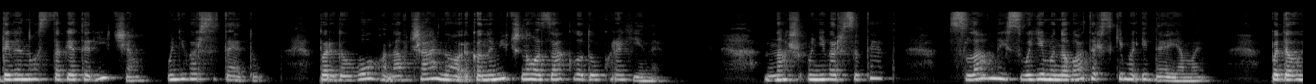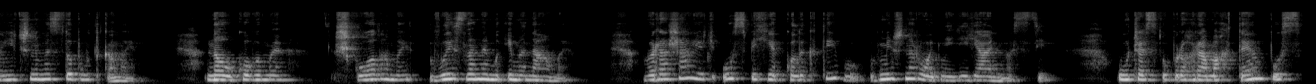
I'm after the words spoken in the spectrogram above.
95-річчям університету, передового навчального економічного закладу України. Наш університет славний своїми новаторськими ідеями, педагогічними здобутками, науковими школами, визнаними іменами, виражають успіхи колективу в міжнародній діяльності, участь у програмах Темпус,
